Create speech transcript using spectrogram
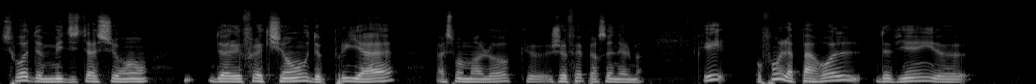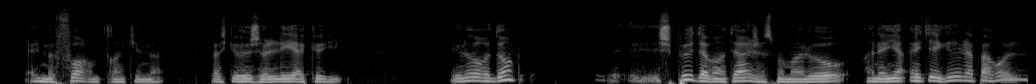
soit de méditation, de réflexion, de prière, à ce moment-là, que je fais personnellement. Et au fond, la parole devient, euh, elle me forme tranquillement, parce que je l'ai accueillie. Et alors, donc, euh, je peux davantage à ce moment-là, en ayant intégré la parole,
